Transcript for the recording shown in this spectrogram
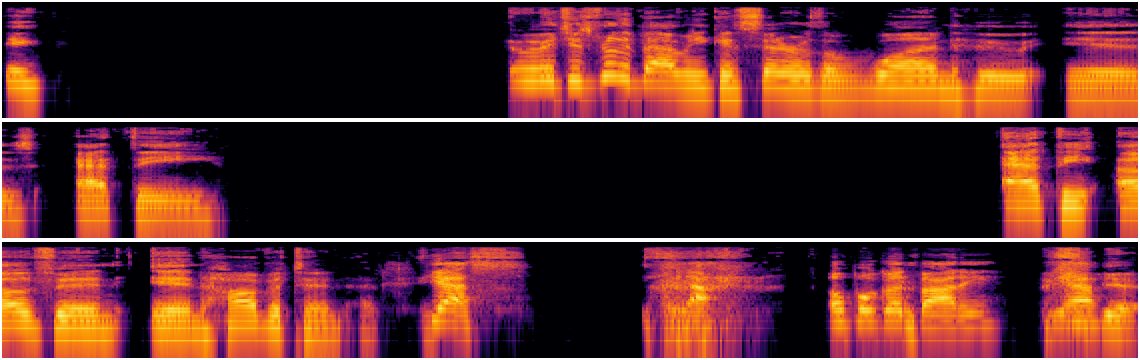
it- which is really bad when you consider the one who is at the at the oven in Hobbiton. Yes, yeah. Opal Goodbody. Yeah. Yeah.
